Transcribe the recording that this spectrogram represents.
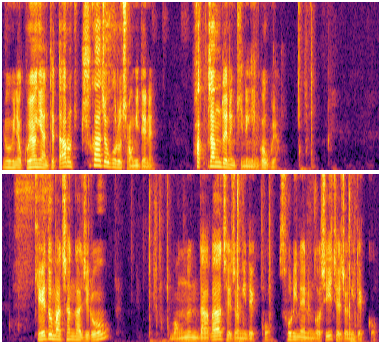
이거 그냥 고양이한테 따로 추가적으로 정의되는 확장되는 기능인 거고요. 개도 마찬가지로 먹는다가 재정이 됐고 소리 내는 것이 재정이 됐고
